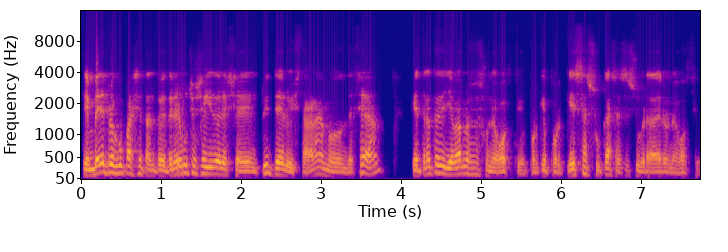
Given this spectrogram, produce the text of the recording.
Que en vez de preocuparse tanto de tener muchos seguidores en Twitter o Instagram o donde sea, que trate de llevarlos a su negocio. ¿Por qué? Porque esa es su casa, ese es su verdadero negocio.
